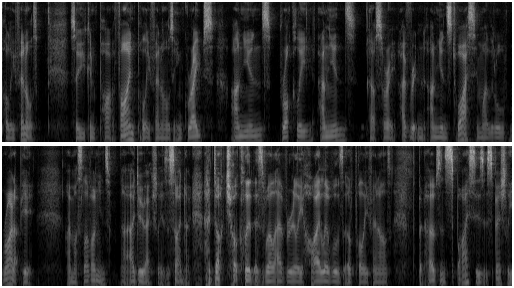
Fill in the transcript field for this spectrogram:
polyphenols. So you can pa- find polyphenols in grapes, onions, broccoli, onions. Oh, sorry, I've written onions twice in my little write up here. I must love onions. Uh, I do actually, as a side note. Dark chocolate as well have really high levels of polyphenols. But herbs and spices, especially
